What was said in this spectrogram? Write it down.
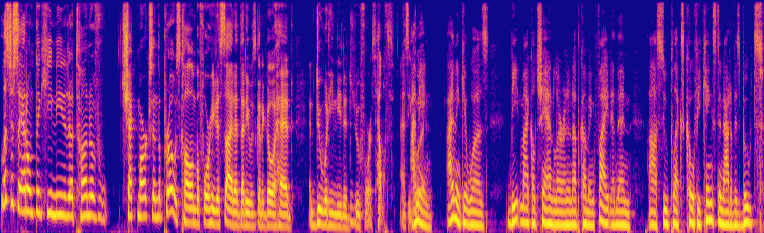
let's just say I don't think he needed a ton of check marks in the pros column before he decided that he was going to go ahead and do what he needed to do for his health. As he, I mean, it. I think it was beat Michael Chandler in an upcoming fight and then uh, suplex Kofi Kingston out of his boots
